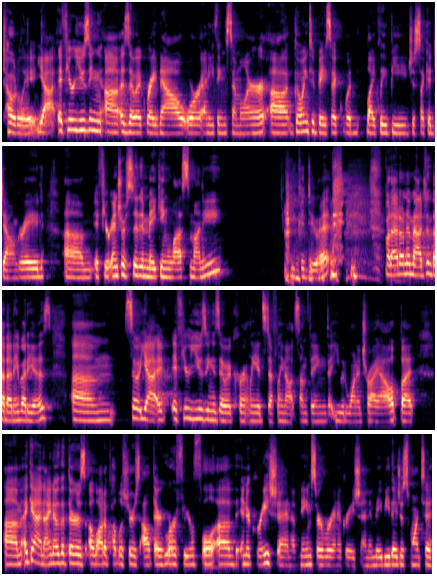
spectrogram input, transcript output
Totally. Yeah. If you're using uh, Ezoic right now or anything similar, uh, going to basic would likely be just like a downgrade. Um, if you're interested in making less money, you could do it. but I don't imagine that anybody is. Um, so yeah, if, if, you're using Ezoic currently, it's definitely not something that you would want to try out. But um, again, I know that there's a lot of publishers out there who are fearful of integration of name server integration, and maybe they just want to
